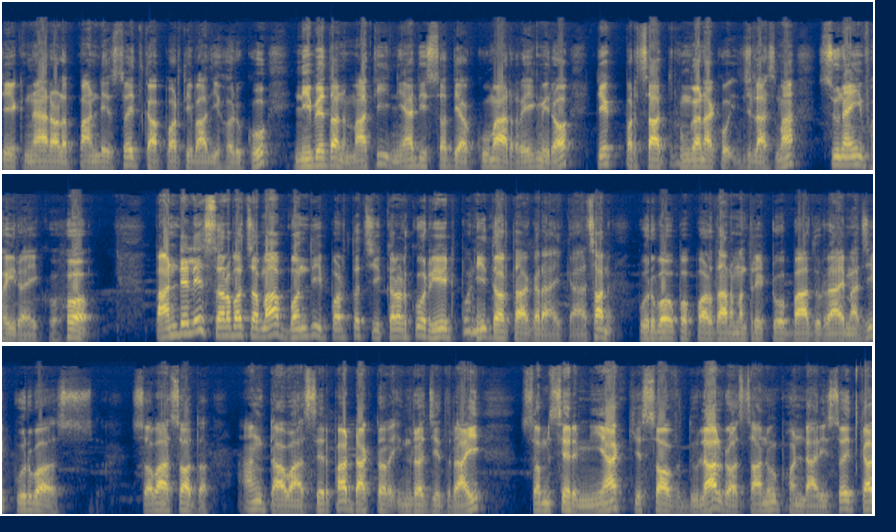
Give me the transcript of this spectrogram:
टेक नारायण पाण्डे सहितका प्रतिवादीहरूको निवेदनमाथि न्यायाधीश सद्य कुमार रेग्मी र टेक प्रसाद ढुङ्गानाको इजलासमा सुनाइ भइरहेको हो। पाण्डेले सर्वोच्चमा बन्दी प्रत्यक्षीकरणको रेट पनि दर्ता गराएका छन्। पूर्व उप प्रधानमन्त्री टोप बहादुर रायमाझी पूर्व सभासद आङटावा शेर्पा डाक्टर इन्द्रजित राई शमशेर मिया केशव दुलाल र सानु भण्डारी सहितका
